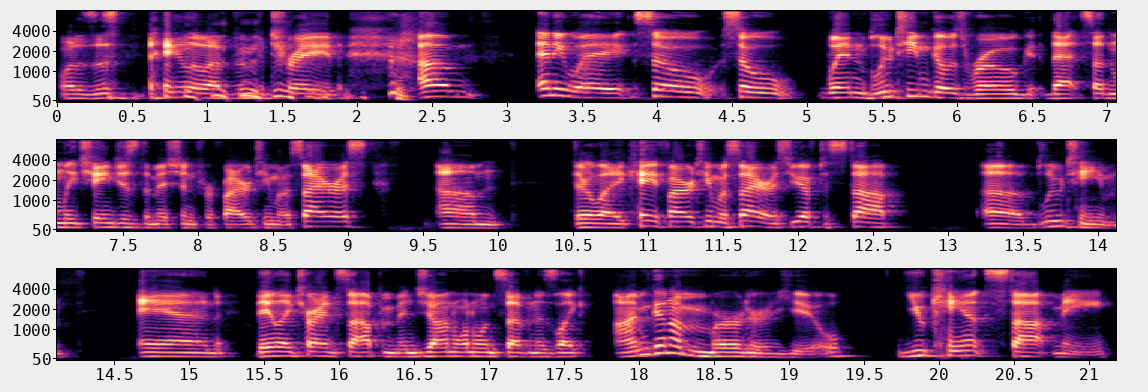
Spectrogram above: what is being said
What is this? Halo, I've been betrayed. Um. Anyway, so so when Blue Team goes rogue, that suddenly changes the mission for Fire Team Osiris. Um, they're like, "Hey, Fire Team Osiris, you have to stop uh, Blue Team," and they like try and stop him. And John One One Seven is like, "I'm gonna murder you. You can't stop me.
